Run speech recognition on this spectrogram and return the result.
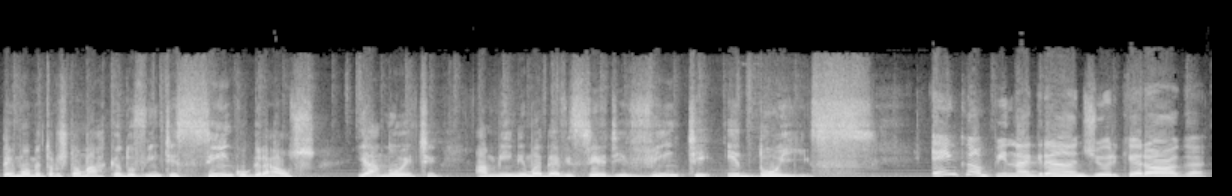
Termômetros estão marcando 25 graus e à noite a mínima deve ser de 22. Em Campina Grande, Yuri Queiroga,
